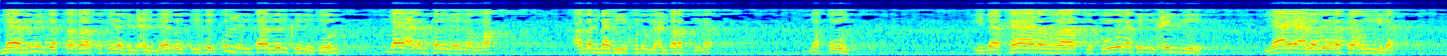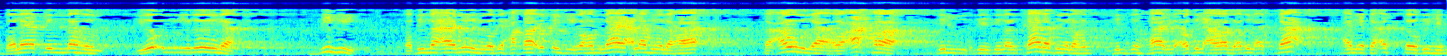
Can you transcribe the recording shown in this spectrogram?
ما ميزة الراسخين في العلم؟ لأنه يقول كل إنسان ممكن يقول ما يعلم تأويله إلا الله. عملنا به كل من عند ربنا. نقول إذا كان الراسخون في العلم لا يعلمون تأويله ولكنهم يؤمنون به وبمعانيه وبحقائقه وهم لا يعلمونها فأولى وأحرى بمن كان دونهم بالجهال أو بالعوام أو بالأتباع أن يتأسوا بهم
